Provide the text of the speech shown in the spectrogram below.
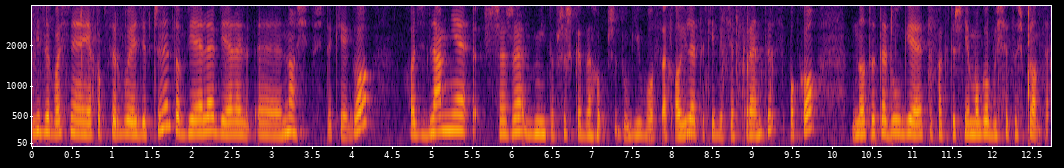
Widzę właśnie, jak obserwuję dziewczyny, to wiele, wiele e, nosi coś takiego. Choć dla mnie, szczerze, mi to przeszkadzało przy długich włosach. O ile takie, wiecie, wkręty, spoko, no to te długie, to faktycznie mogłoby się coś plątać.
